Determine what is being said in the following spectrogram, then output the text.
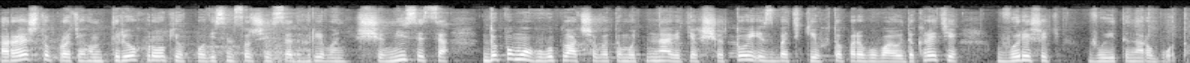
решту протягом трьох років по 860 гривень щомісяця. Допомогу виплачуватимуть навіть якщо той із батьків, хто перебуває у декреті, вирішить вийти на роботу.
